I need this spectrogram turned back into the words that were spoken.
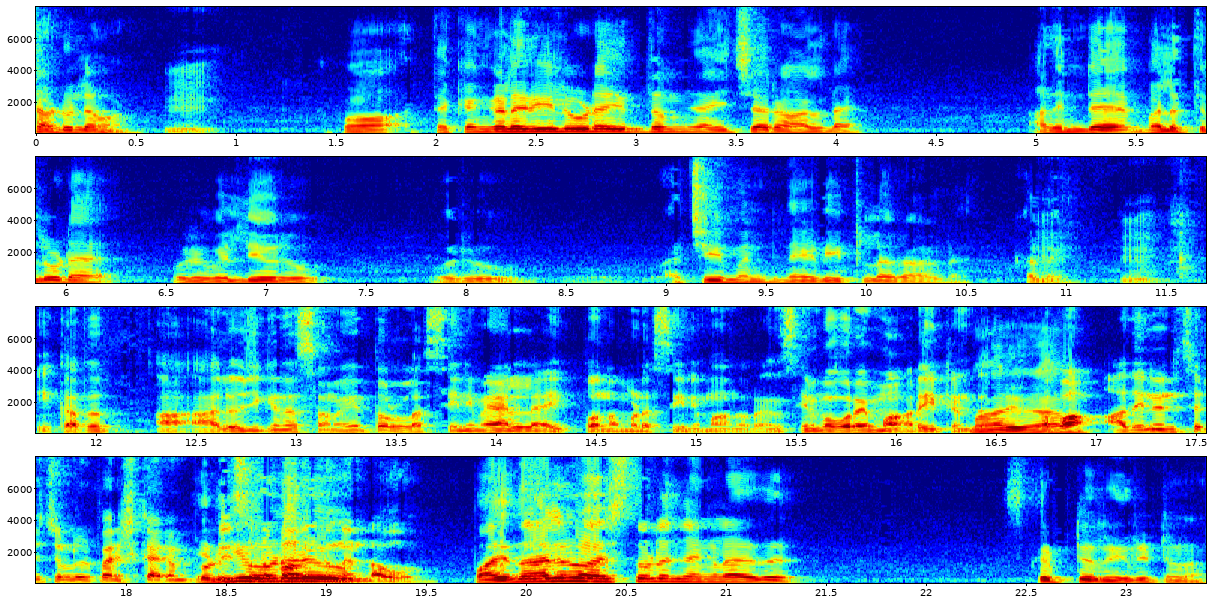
ചടുലമാണ്. അപ്പോൾ തെക്കൻ കളരിയിലൂടെ യുദ്ധം നയിച്ച ഒരാളുടെ അതിന്റെ ബലത്തിലൂടെ ഒരു വലിയൊരു ഒരു അച്ചീവ്മെന്റ് നേടിയിട്ടുള്ള ഒരാളുടെ കഥ. ഈ കഥ ആലോചിക്കുന്ന സമയത്തുള്ള സിനിമ അല്ല ഇപ്പൊ നമ്മുടെ സിനിമ എന്ന് പറയുന്നത്. സിനിമ കുറെ മാറിയിട്ടുണ്ട്. അപ്പൊ അതിനനുസരിച്ചുള്ള ഒരു പരിഷ്കാരം പതിനാല് പ്രാവശ്യത്തോളം ഞങ്ങളത് സ്ക്രിപ്റ്റ് റീറിട്ടൺ ആണ്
